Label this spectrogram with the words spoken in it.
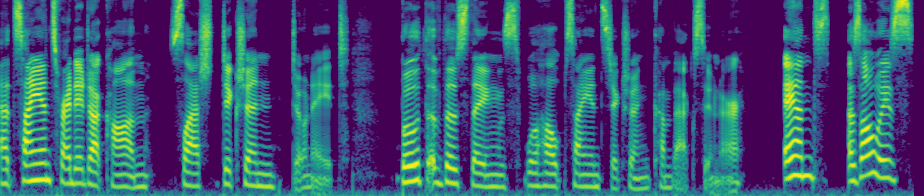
at sciencefriday.com slash diction donate. Both of those things will help science diction come back sooner. And as always,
